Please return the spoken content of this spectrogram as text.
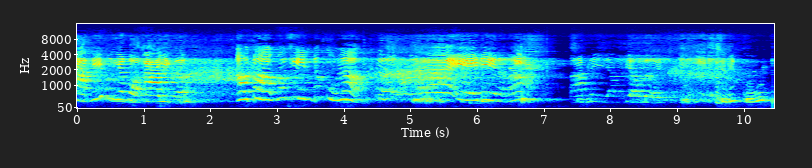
นาดนี้มึงยังบอกอายอีกเหรอ เอาต่อเขาชินตั้งหนูละใช่ดีนะตาปลีย่างเดียวเลย ชีวิตกูท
